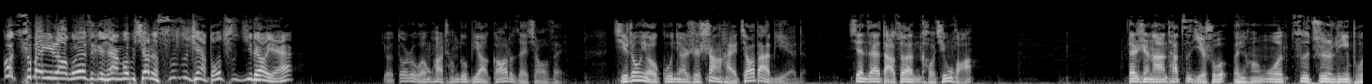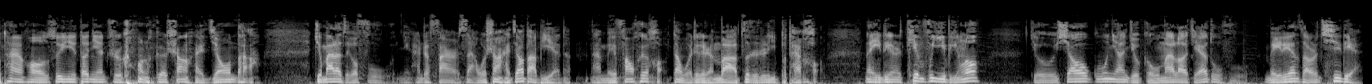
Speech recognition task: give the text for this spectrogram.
我吃没了，我有这个钱，我不晓得死之前多吃几条烟。就都是文化程度比较高的在消费，其中有姑娘是上海交大毕业的，现在打算考清华。但是呢，她自己说：“哎呀，我自制力不太好，所以当年只考了个上海交大，就买了这个服务。你看这凡尔赛，我上海交大毕业的啊，没发挥好。但我这个人吧，自制力不太好，那一定是天赋异禀喽。就小姑娘就购买了监督服，每天早上七点，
